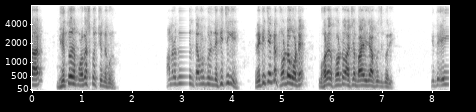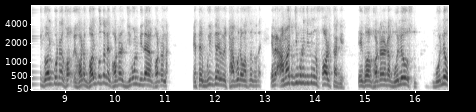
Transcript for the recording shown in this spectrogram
তার ভেতরে প্রবেশ করছে দেখুন। আমরা কিন্তু তেমন করে দেখেছি কি? দেখেছি একটা ফটো বটে, ঘরের ফটো আছে, বাইরে যা খুশি করি। কিন্তু এই গল্পটা গল্প তো না, ঘটনা, জীবন বিদায় ঘটনা। এতে বুঝতে পারবে ঠাকুর আমার কথা এবার আমার জীবনে যদি কোনো ফল্ট থাকে, এই ঘটনাটা বলেও বলেও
